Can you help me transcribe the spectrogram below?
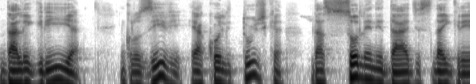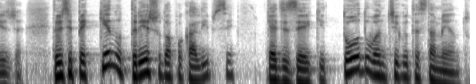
da alegria. Inclusive, é a cor litúrgica das solenidades da igreja. Então, esse pequeno trecho do Apocalipse quer dizer que todo o Antigo Testamento,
